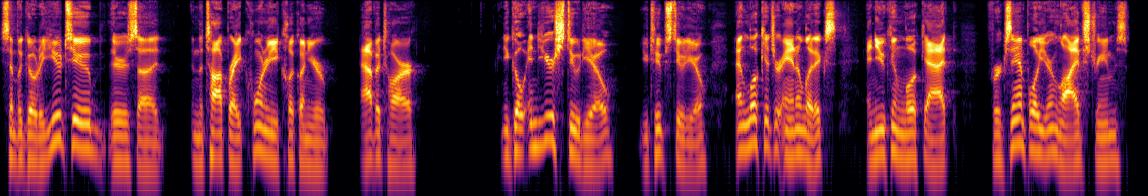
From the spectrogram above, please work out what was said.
You simply go to YouTube. There's a in the top right corner, you click on your avatar, and you go into your studio, YouTube Studio, and look at your analytics. And you can look at, for example, your live streams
